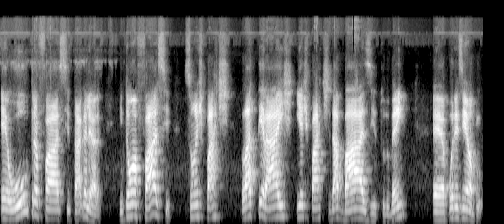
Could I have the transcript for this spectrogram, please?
é outra face, tá, galera? Então, a face são as partes laterais e as partes da base, tudo bem? É, por exemplo,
